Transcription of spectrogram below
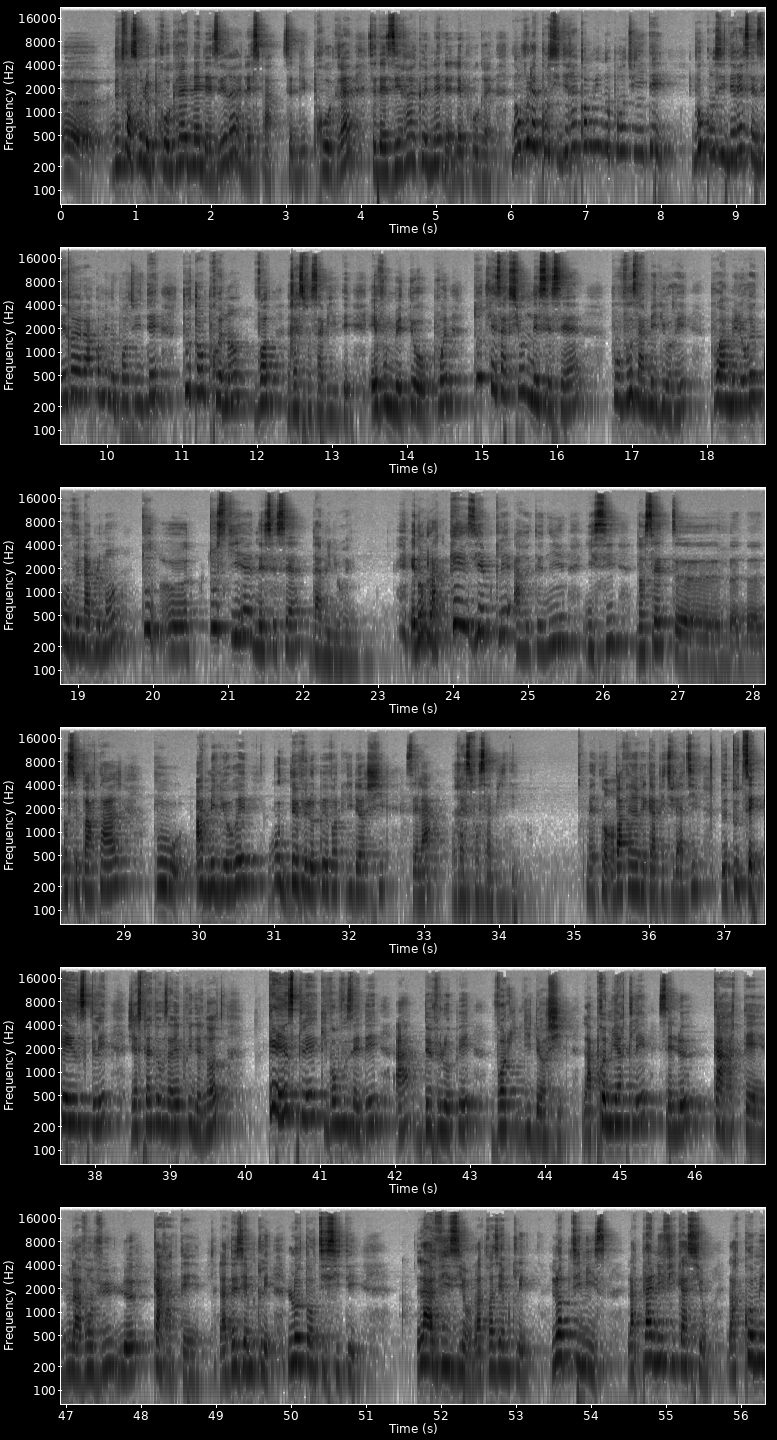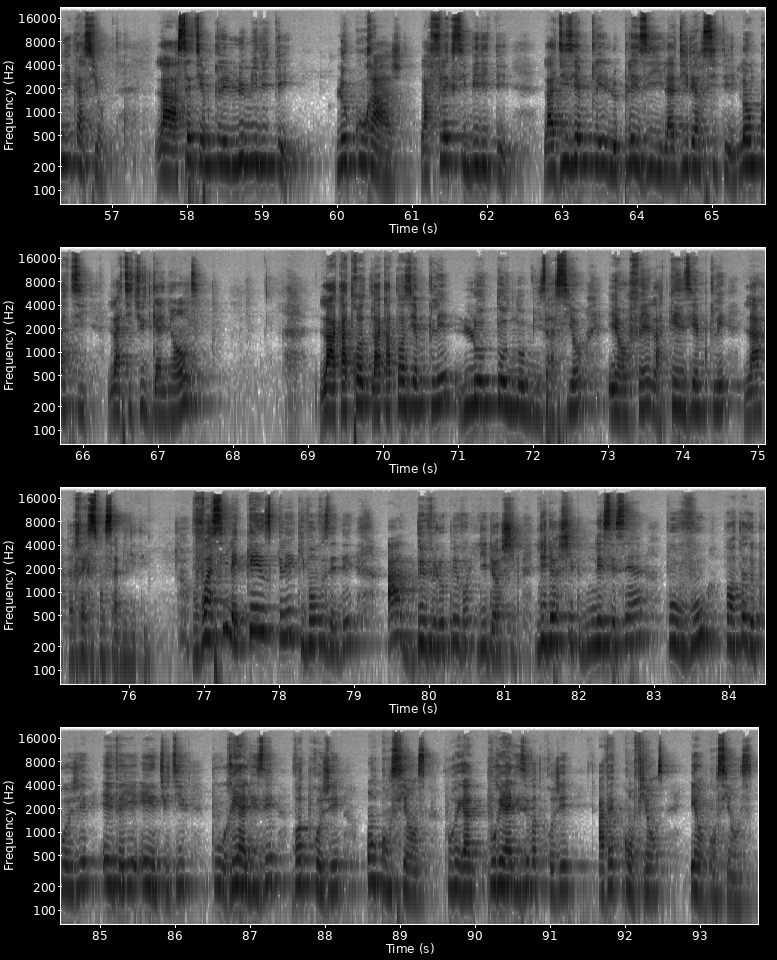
euh, de toute façon, le progrès naît des erreurs, n'est-ce pas? C'est du progrès, c'est des erreurs que naît les progrès. Donc, vous les considérez comme une opportunité. Vous considérez ces erreurs-là comme une opportunité tout en prenant votre responsabilité. Et vous mettez au point toutes les actions nécessaires pour vous améliorer, pour améliorer convenablement tout, euh, tout ce qui est nécessaire d'améliorer. Et donc la quinzième clé à retenir ici dans, cette, euh, dans ce partage, pour améliorer, pour développer votre leadership, c'est la responsabilité. Maintenant, on va faire un récapitulatif de toutes ces 15 clés. J'espère que vous avez pris des notes. 15 clés qui vont vous aider à développer votre leadership. La première clé, c'est le caractère. Nous l'avons vu, le caractère. La deuxième clé, l'authenticité. La vision. La troisième clé, l'optimisme. La planification. La communication. La septième clé, l'humilité, le courage, la flexibilité. La dixième clé, le plaisir, la diversité, l'empathie, l'attitude gagnante. La, quatorzième clé, l'autonomisation. Et enfin, la quinzième clé, la responsabilité. Voici les 15 clés qui vont vous aider à développer votre leadership. Leadership nécessaire pour vous, porteur de projet éveillé et intuitif, pour réaliser votre projet en conscience, pour, pour réaliser votre projet avec confiance et en conscience.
